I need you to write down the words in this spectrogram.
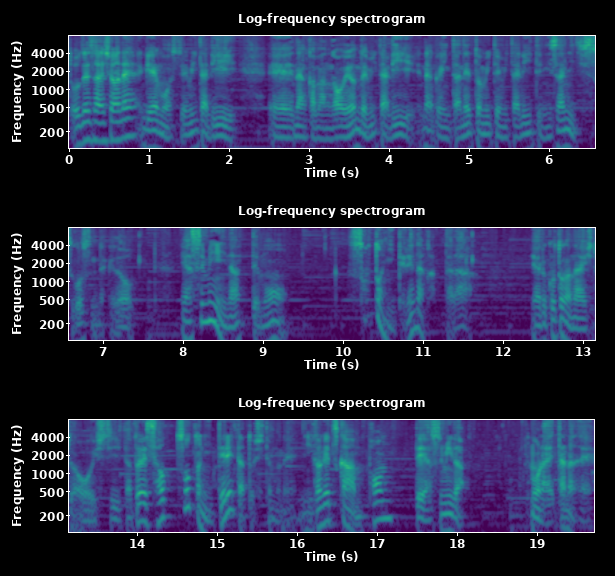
当然最初はねゲームをしてみたり、えー、なんか漫画を読んでみたりなんかインターネット見てみたりって23日過ごすんだけど休みになっても外に出れなかったらやることがない人が多いしたとえ外に出れたとしてもね2ヶ月間ポンって休みがもらえたらね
